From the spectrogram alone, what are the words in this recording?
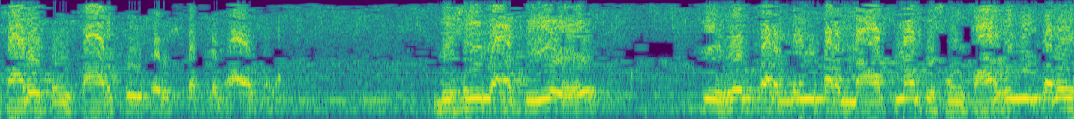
सारे संसार के ऊपर उसका प्रभाव पड़ा। दूसरी बात ये कि वो परब्रह्म परमात्मा तो संसार को भी करे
